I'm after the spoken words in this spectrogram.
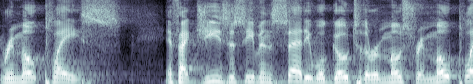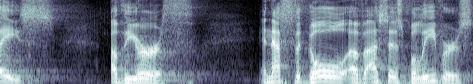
remote place. In fact, Jesus even said he will go to the most remote place of the earth. And that's the goal of us as believers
